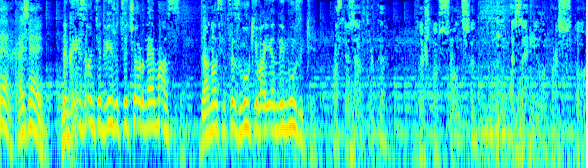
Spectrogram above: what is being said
«Сэр, хозяин, на горизонте движется черная масса, доносятся звуки военной музыки». После завтрака зашло солнце и озарило простор.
